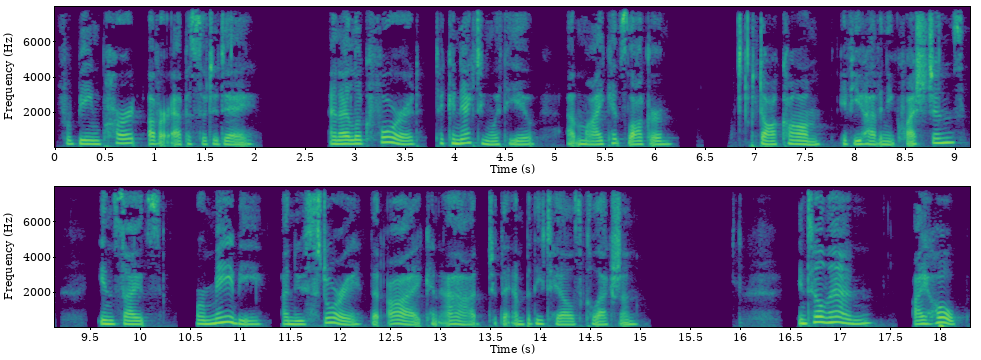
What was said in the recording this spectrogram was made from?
for being part of our episode today, and I look forward to connecting with you at mykidslocker.com if you have any questions, insights, or maybe a new story that I can add to the Empathy Tales collection. Until then, I hope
